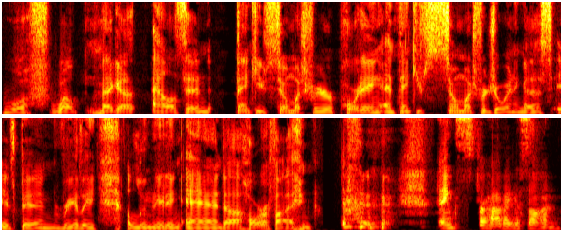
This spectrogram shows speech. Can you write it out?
Woof. Well, Megha, Allison, thank you so much for your reporting and thank you so much for joining us. It's been really illuminating and uh, horrifying. thanks for having us on.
